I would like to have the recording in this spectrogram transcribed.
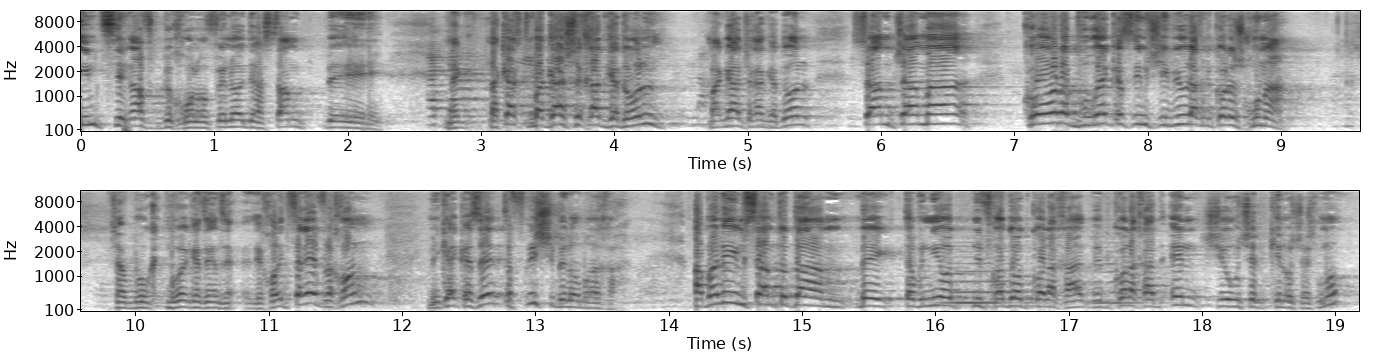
אם צירפת בכל אופן, לא יודע, שמת. לקחת מגש אחד גדול, מגש אחד גדול, שמת שמה כל הבורקסים שהביאו לך מכל השכונה. עכשיו בורק- בורקס זה יכול להצטרף, נכון? במקרה כזה, תפרישי בלא ברכה. אבל אם שמת אותם בתבניות נפרדות כל אחת, ובכל אחת אין שיעור של קילו שש מאות,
